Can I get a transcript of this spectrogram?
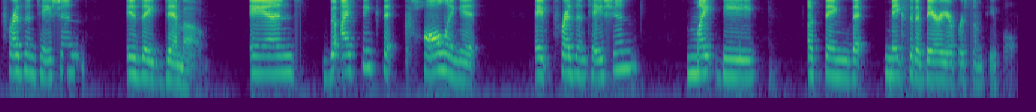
presentation is a demo. And the, I think that calling it a presentation might be a thing that makes it a barrier for some people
